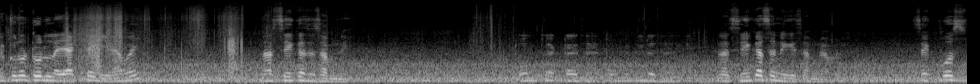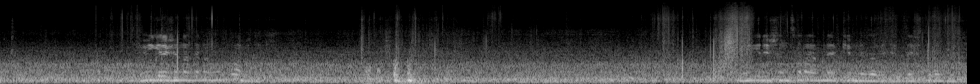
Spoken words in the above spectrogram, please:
আর কোনো টোল নাই একটাই হ্যাঁ ভাই না চেক আছে সামনে টোল তো একটাই থাকে টোল তো দুইটা থাকে না চেক আছে নাকি সামনে আবার চেক পোস্ট ইমিগ্রেশন আছে না তো আমি দেখি ইমিগ্রেশন ছাড়া আপনি কেমনে যাবেন এক দেশ থেকে অন্য দেশে?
